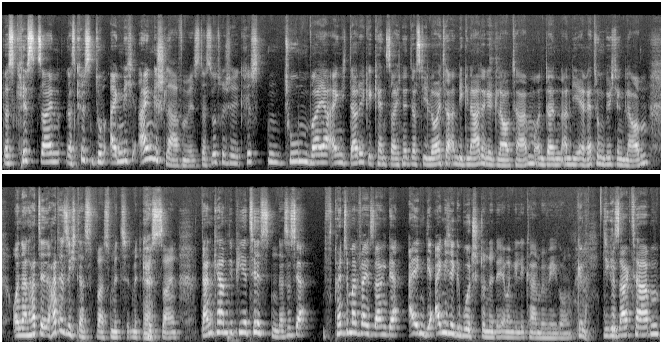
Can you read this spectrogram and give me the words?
das Christsein, das Christentum eigentlich eingeschlafen ist. Das lutherische Christentum war ja eigentlich dadurch gekennzeichnet, dass die Leute an die Gnade geglaubt haben und dann an die Errettung durch den Glauben. Und dann hatte, hatte sich das was mit, mit Ja. Christsein. Dann kamen die Pietisten. Das ist ja, könnte man vielleicht sagen, der, die eigentliche Geburtsstunde der evangelikalen Bewegung. Genau. Die gesagt haben,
